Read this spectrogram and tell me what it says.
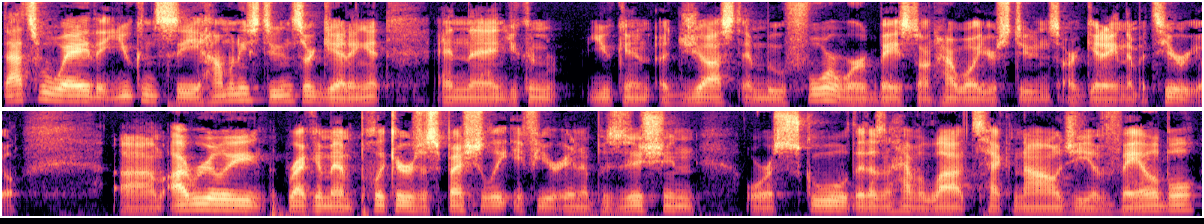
That's a way that you can see how many students are getting it and then you can you can adjust and move forward based on how well your students are getting the material. Um, I really recommend Plickers, especially if you're in a position or a school that doesn't have a lot of technology available.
